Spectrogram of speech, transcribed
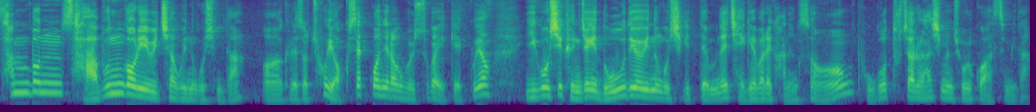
3분, 4분 거리에 위치하고 있는 곳입니다. 어, 그래서 초역세권이라고 볼 수가 있겠고요. 이곳이 굉장히 노후되어 있는 곳이기 때문에 재개발의 가능성 보고 투자를 하시면 좋을 것 같습니다.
